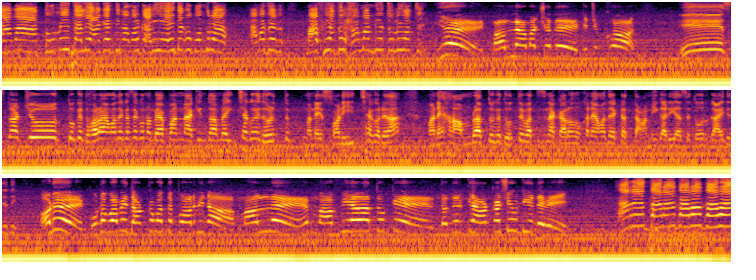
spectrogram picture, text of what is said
বাবা তুমি তাহলে আগের দিন আমার গাড়ি এই দেখো বন্ধুরা আমাদের মাফিয়াদের হ্যামার নিয়ে চলে যাচ্ছে। এই পারলে আমার সাথে কিছু কর এ স্মার্ট তোকে ধরা আমাদের কাছে কোনো ব্যাপার না কিন্তু আমরা ইচ্ছা করে ধরতে মানে সরি ইচ্ছা করে না মানে আমরা তোকে ধরতে পারতেছি না কারণ ওখানে আমাদের একটা দামি গাড়ি আছে তোর গাড়িতে যদি আরে কোনোভাবে ধাক্কা মারতে পারবি না মারলে মাফিয়ারা তোকে তোদেরকে আকাশে উঠিয়ে দেবে। আরে দাঁড়া দাঁড়া দাঁড়া।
